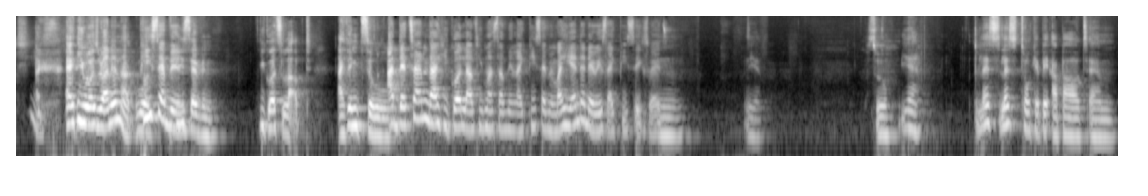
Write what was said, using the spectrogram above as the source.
Jeez. and he was running at what? P7. P7. He got lapped. I think so. At the time that he got lapped, he must have been like P7, but he ended the race like P6, right? Mm. yeah. So yeah, let's let's talk a bit about um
